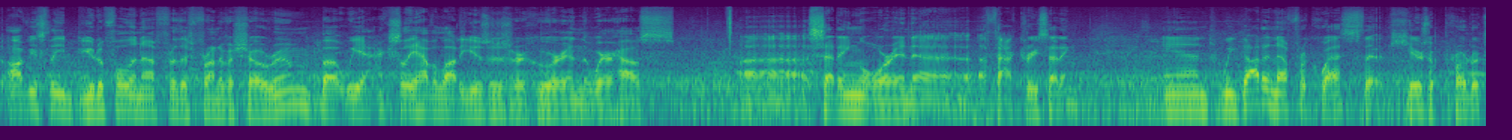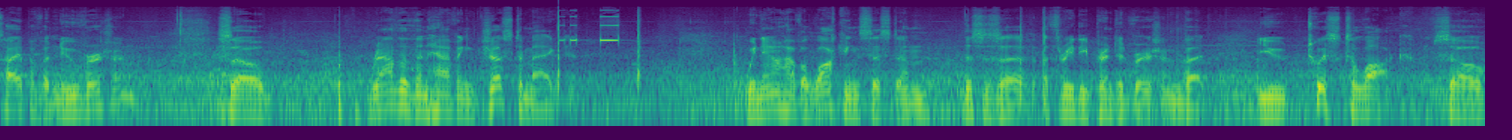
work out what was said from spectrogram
obviously beautiful enough for the front of a showroom, but we actually have a lot of users who are- who are in the warehouse uh, setting or in a, a factory setting, and we got enough requests that here's a prototype of a new version. So rather than having just a magnet, we now have a locking system. This is a, a 3D printed version, but you twist to lock. So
